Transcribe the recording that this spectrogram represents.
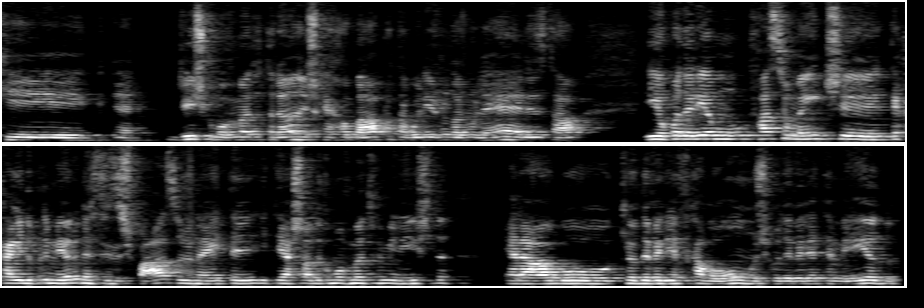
que é, diz que o movimento trans quer roubar o protagonismo das mulheres e tal. E eu poderia facilmente ter caído primeiro nesses espaços, né? E ter, e ter achado que o movimento feminista era algo que eu deveria ficar longe, que eu deveria ter medo.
